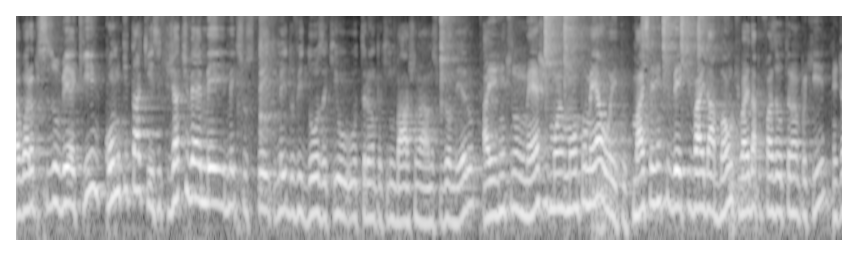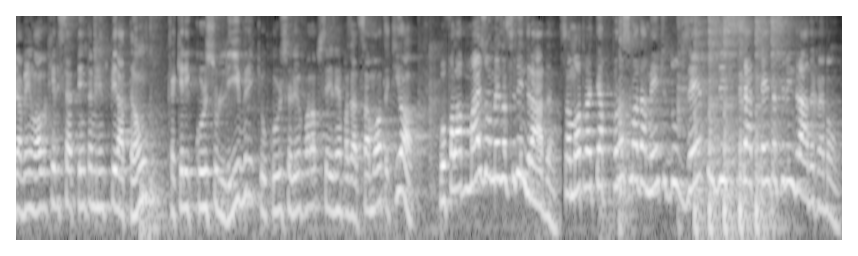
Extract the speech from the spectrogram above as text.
Agora eu preciso ver aqui como que tá aqui. Se já tiver meio, meio suspeito, meio duvidoso aqui o, o trampo aqui embaixo na, nos prisioneiros, aí a gente não mexe, mon- monta um 68. Mas se a gente vê que vai dar bom, que vai dar pra fazer o trampo aqui, a gente já vem logo aquele 70mm piratão, com aquele curso livre, que o curso ali eu vou falar pra vocês, hein, rapaziada. Essa moto aqui, ó, vou falar mais ou menos a cilindrada. Essa moto vai ter aproximadamente 270 cilindrada, Clebão.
